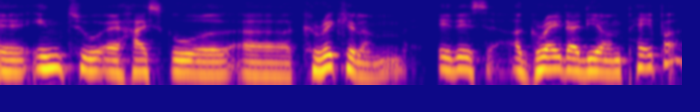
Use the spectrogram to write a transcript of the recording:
uh, into a high school uh, curriculum. It is a great idea on paper.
